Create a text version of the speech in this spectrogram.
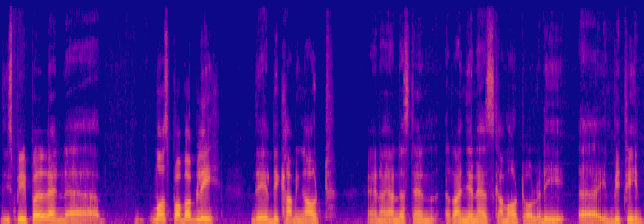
these people, and uh, most probably they'll be coming out. And I understand Ranjan has come out already uh, in between,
